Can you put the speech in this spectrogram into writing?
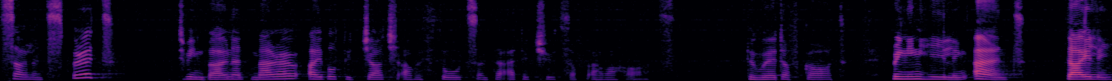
soul and spirit, between bone and marrow, able to judge our thoughts and the attitudes of our hearts. The Word of God, bringing healing and daily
